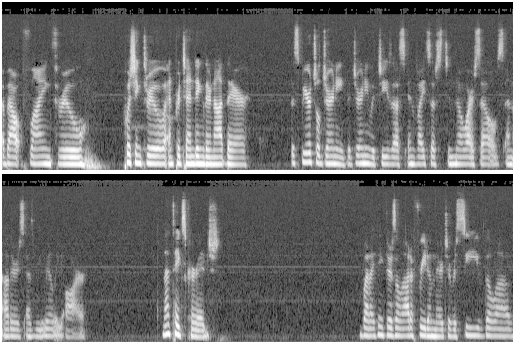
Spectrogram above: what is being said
about flying through, pushing through, and pretending they're not there. The spiritual journey, the journey with Jesus, invites us to know ourselves and others as we really are. And that takes courage. But I think there's a lot of freedom there to receive the love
